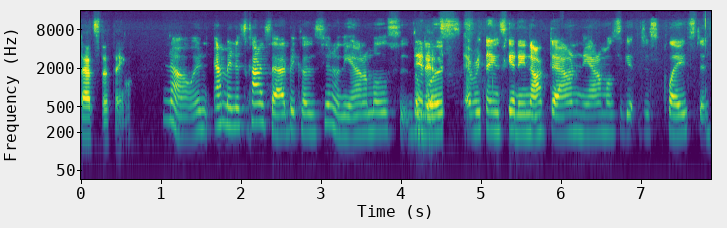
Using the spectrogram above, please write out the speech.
That's the thing. No, and I mean it's kind of sad because you know the animals, the it woods, is. everything's getting knocked down, and the animals get displaced, and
